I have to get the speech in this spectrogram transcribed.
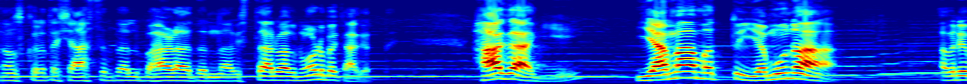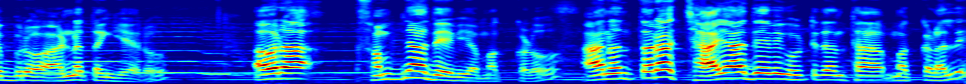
ಸಂಸ್ಕೃತ ಶಾಸ್ತ್ರದಲ್ಲಿ ಬಹಳ ಅದನ್ನು ವಿಸ್ತಾರವಾಗಿ ನೋಡಬೇಕಾಗತ್ತೆ. ಹಾಗಾಗಿ ಯಮ ಮತ್ತು ಯಮುನಾ ಅವರಿಬ್ಬರು ಅಣ್ಣ ತಂಗಿಯರು, ಅವರ ಸಂಜ್ಞಾದೇವಿಯ ಮಕ್ಕಳು, ಆನಂತರ ಛಾಯಾದೇವಿಗೆ ಹುಟ್ಟಿದಂಥ ಮಕ್ಕಳಲ್ಲಿ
